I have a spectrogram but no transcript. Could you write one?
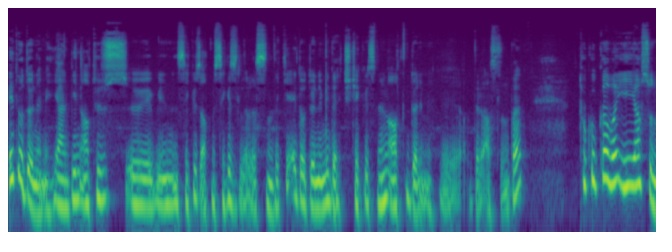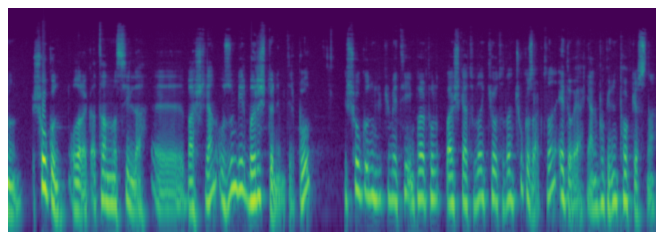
Edo dönemi yani 1600-1868 yılları arasındaki Edo dönemi de çiçek resimlerinin altın dönemidir aslında. Tokugawa Ieyasu'nun shogun olarak atanmasıyla e, başlayan uzun bir barış dönemidir bu. Shogun hükümeti imparatorluk başkenti olan Kyoto'dan çok uzakta olan Edo'ya yani bugünün Tokyo'suna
